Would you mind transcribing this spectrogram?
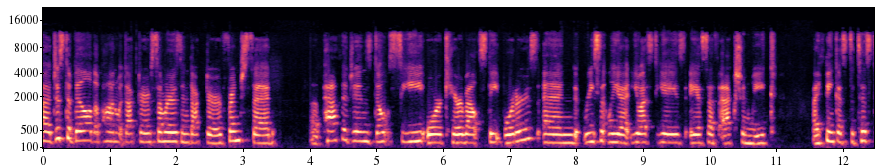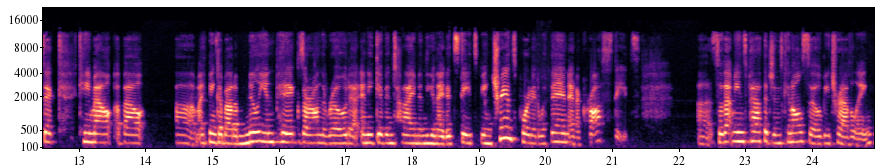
Uh, just to build upon what Dr. Summers and Dr. French said, uh, pathogens don't see or care about state borders. And recently at USDA's ASF Action Week, I think a statistic came out about um, I think about a million pigs are on the road at any given time in the United States being transported within and across states. Uh, so that means pathogens can also be traveling.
